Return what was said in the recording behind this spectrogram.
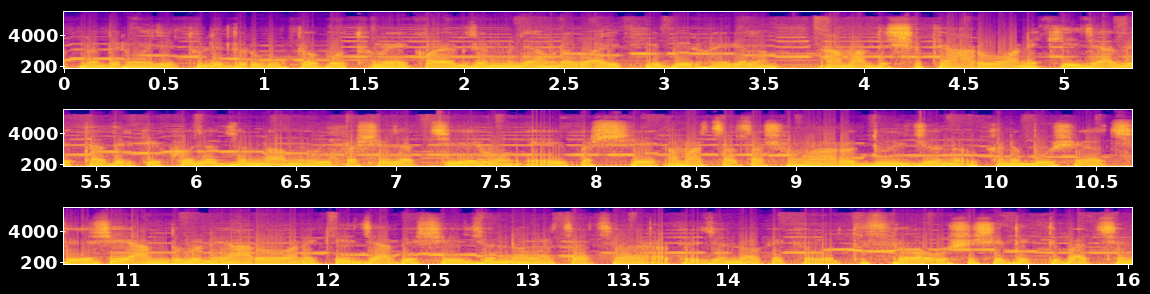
আপনাদের মাঝে তুলে ধরবো। তো প্রথমে কয়েকজন মিলে আমরা বাড়ি থেকে বের হয়ে গেলাম। আমাদের সাথে আরও অনেকেই যাবে, তাদেরকে খোঁজার জন্য আমি ওই পাশে যাচ্ছি এবং এই পাশে আমার চাচা সহ আরও দুইজন ওখানে বসে আছে। সেই আন্দোলনে আরও অনেকেই যাবে, সেই জন্য আমার চাচা তাদের জন্য অপেক্ষা করতেছে। অবশেষে দেখতে পাচ্ছেন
